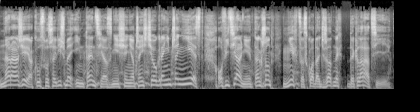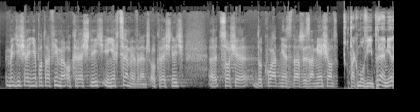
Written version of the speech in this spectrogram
Na razie, jak usłyszeliśmy, intencja zniesienia części ograniczeń jest. Oficjalnie jednak rząd nie chce składać żadnych deklaracji. My dzisiaj nie potrafimy określić i nie chcemy wręcz określić, e, co się dokładnie zdarzy za miesiąc. Tak mówi premier.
